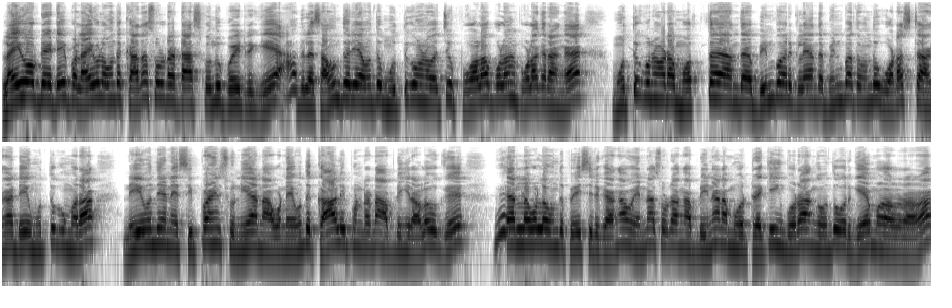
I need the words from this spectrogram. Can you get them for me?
லைவ் அப்டேட்டு இப்போ லைவில் வந்து கதை சொல்கிற டாஸ்க் வந்து போயிட்டுருக்கு அதில் சௌந்தர்யா வந்து முத்துக்கோனை வச்சு பொல பொலன்னு பொழக்கிறாங்க முத்துக்குமரோட மொத்த அந்த பிம்பம் இருக்குல்ல அந்த பிம்பத்தை வந்து உடச்சிட்டாங்க. டே முத்துக்குமரா நீ வந்து என்னை சிப்பாயின்னு சொன்னியா? நான் உன்னை வந்து காலி பண்ணுறேன்னா அப்படிங்கிற அளவுக்கு வேறு லெவலில் வந்து பேசியிருக்காங்க. அவங்க என்ன சொல்கிறாங்க அப்படின்னா நம்ம ஒரு ட்ரெக்கிங் போகிறோம் அங்கே வந்து ஒரு கேம் விளாட்றோம்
